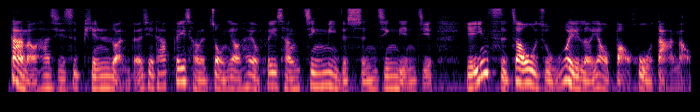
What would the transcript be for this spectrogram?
大脑它其实是偏软的，而且它非常的重要，它有非常精密的神经连接，也因此造物主为了要保护大脑，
